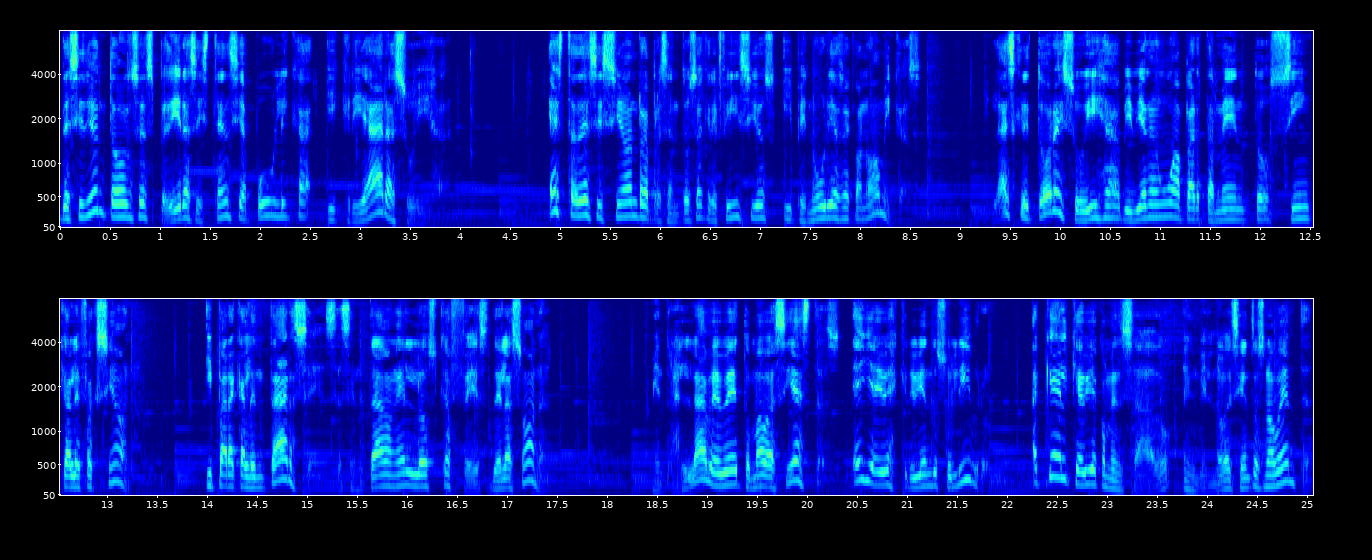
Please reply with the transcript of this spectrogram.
Decidió entonces pedir asistencia pública y criar a su hija. Esta decisión representó sacrificios y penurias económicas. La escritora y su hija vivían en un apartamento sin calefacción y para calentarse se sentaban en los cafés de la zona. Mientras la bebé tomaba siestas, ella iba escribiendo su libro, aquel que había comenzado en 1990.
